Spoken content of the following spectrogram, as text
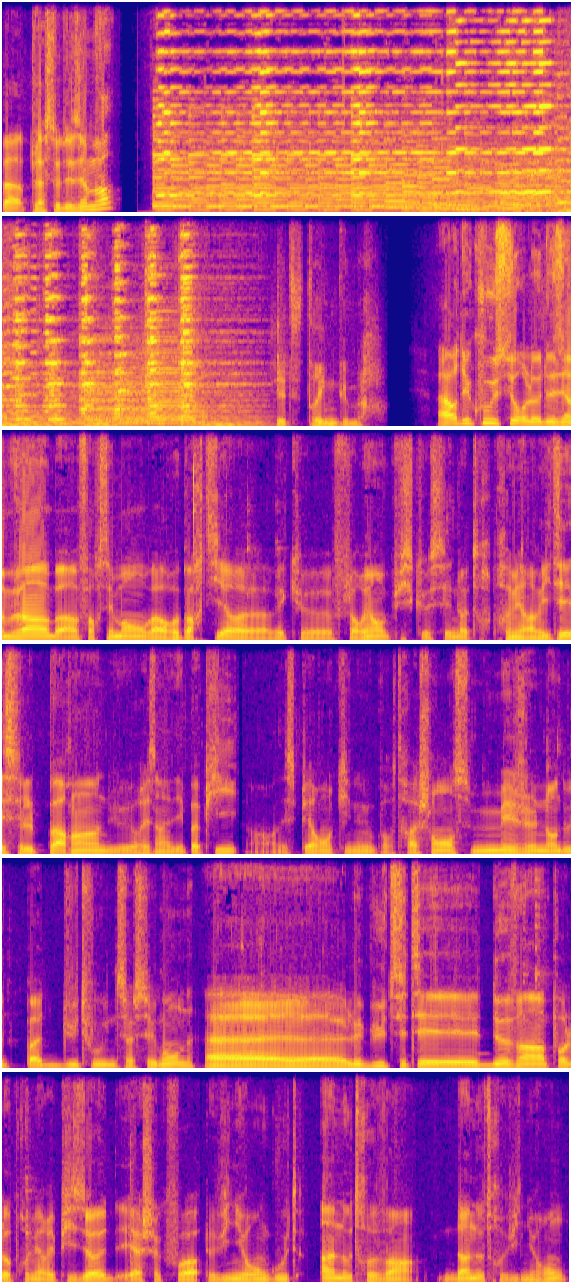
Bah, place au deuxième vin. Jetzt trinken wir. Alors du coup, sur le deuxième vin, bah, forcément, on va repartir euh, avec euh, Florian, puisque c'est notre premier invité, c'est le parrain du raisin et des papilles, en espérant qu'il nous portera chance, mais je n'en doute pas du tout une seule seconde. Euh, le but, c'était deux vins pour le premier épisode, et à chaque fois, le vigneron goûte un autre vin d'un autre vigneron,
